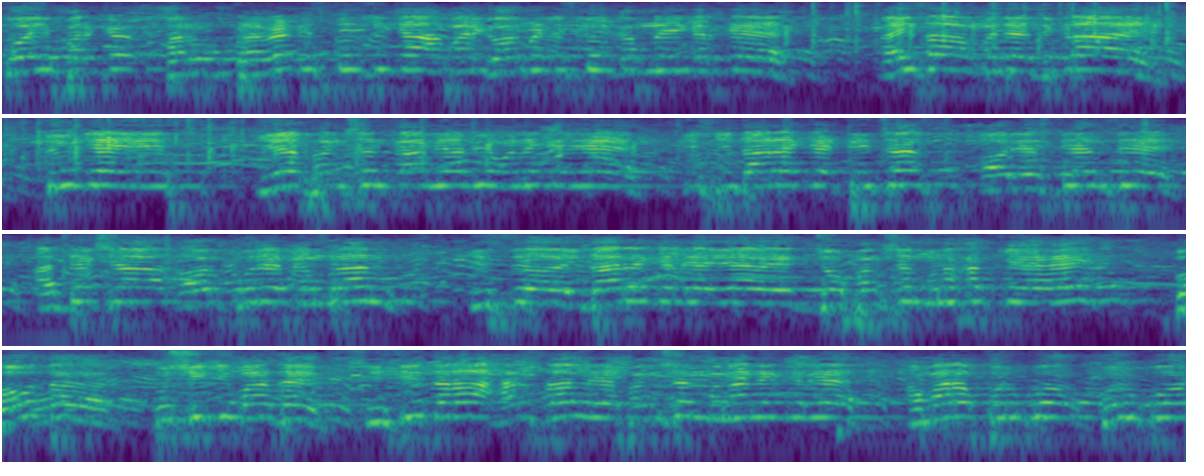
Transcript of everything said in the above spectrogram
کوئی پرائیویٹ اسکول سے کیا ہماری گورنمنٹ اسکول کم نہیں کر کے ایسا مجھے دکھ رہا ہے کیونکہ اس یہ فنکشن کامیابی ہونے کے لیے اس ادارے کے ٹیچرز اور ایس ڈی ایم سے ادھیشا اور پورے ممبران اس ادارے کے لیے یہ جو فنکشن منعقد کیا ہے بہت خوشی کی بات ہے اسی طرح ہر سال یہ فنکشن منانے کے لیے ہمارا پورپور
